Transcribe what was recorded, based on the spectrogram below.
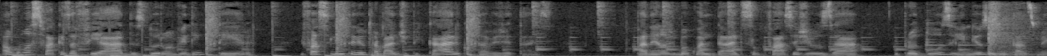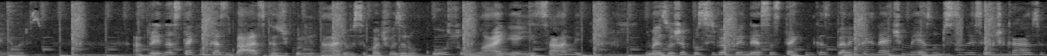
Algumas facas afiadas duram a vida inteira e facilitam o trabalho de picar e cortar vegetais. Panelas de boa qualidade são fáceis de usar e produzem ali os resultados melhores. Aprenda as técnicas básicas de culinária. Você pode fazer um curso online aí, sabe? Mas hoje é possível aprender essas técnicas pela internet mesmo, não precisa nem sair de casa.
